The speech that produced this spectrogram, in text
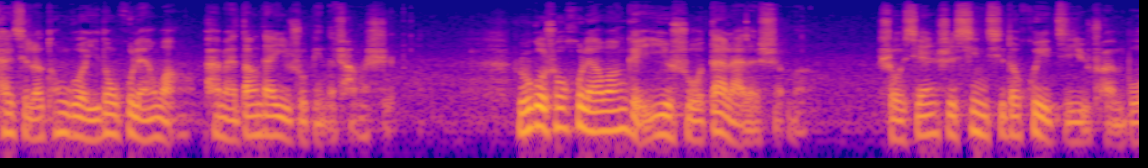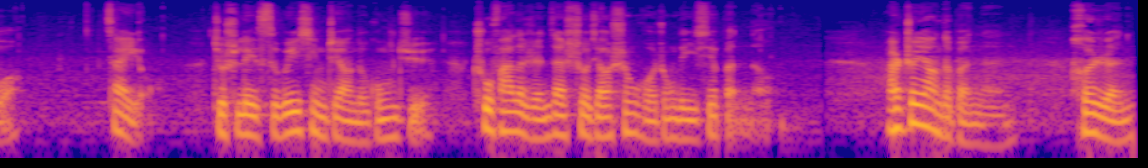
开启了通过移动互联网拍卖当代艺术品的尝试。如果说互联网给艺术带来了什么，首先是信息的汇集与传播，再有就是类似微信这样的工具。触发了人在社交生活中的一些本能，而这样的本能和人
